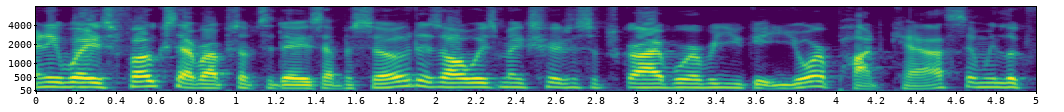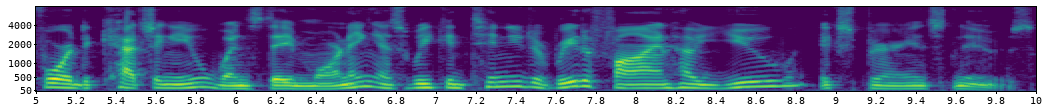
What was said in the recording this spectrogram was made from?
Anyways, folks, that wraps up today's episode. As always, make sure to subscribe wherever you get your podcasts, and we look forward to catching you Wednesday morning as we continue to redefine how you experience news.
